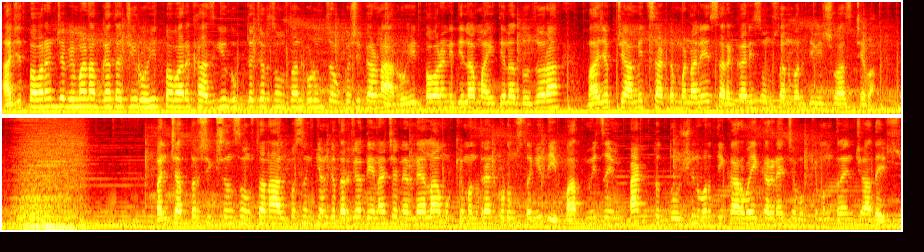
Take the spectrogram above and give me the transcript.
अजित पवारांच्या विमान अपघाताची रोहित पवार खासगी गुप्तचर संस्थांकडून चौकशी करणार. रोहित पवारांनी दिला माहितीला दुजोरा. भाजपचे अमित साटम म्हणाले सरकारी संस्थांवरती विश्वास ठेवा. पंच्याहत्तर शिक्षण संस्थांना अल्पसंख्याक दर्जा देण्याच्या निर्णयाला मुख्यमंत्र्यांकडून स्थगिती. बातमीचा इम्पॅक्ट दोषींवरती कारवाई करण्याचे मुख्यमंत्र्यांचे आदेश.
